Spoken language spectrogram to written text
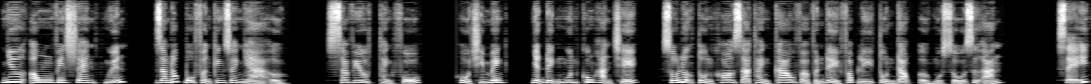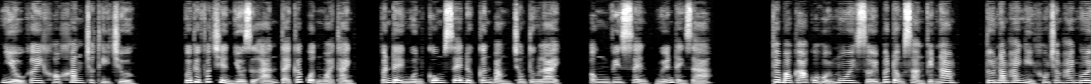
như ông Vincent Nguyễn, giám đốc bộ phận kinh doanh nhà ở Saville, thành phố Hồ Chí Minh, nhận định nguồn cung hạn chế, số lượng tồn kho giá thành cao và vấn đề pháp lý tồn động ở một số dự án sẽ ít nhiều gây khó khăn cho thị trường. Với việc phát triển nhiều dự án tại các quận ngoại thành, vấn đề nguồn cung sẽ được cân bằng trong tương lai, ông Vincent Nguyễn đánh giá. Theo báo cáo của Hội môi giới bất động sản Việt Nam, từ năm 2020,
